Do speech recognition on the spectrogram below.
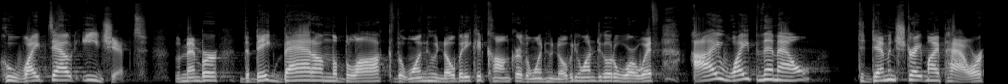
who wiped out Egypt. Remember the big bad on the block, the one who nobody could conquer, the one who nobody wanted to go to war with. I wipe them out to demonstrate my power.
